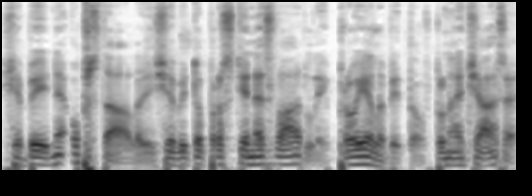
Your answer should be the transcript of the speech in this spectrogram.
že by neobstáli, že by to prostě nezvládli, projeli by to v plné čáře,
